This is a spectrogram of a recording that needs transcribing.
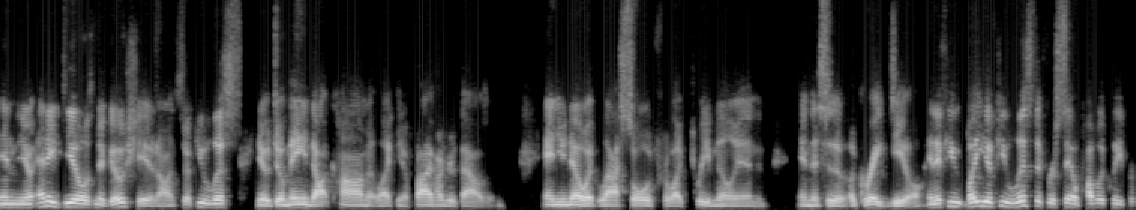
and you know, any deal is negotiated on. So if you list, you know, domain.com at like, you know, 500,000 and you know it last sold for like 3 million and this is a, great deal. And if you, but if you list it for sale publicly for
